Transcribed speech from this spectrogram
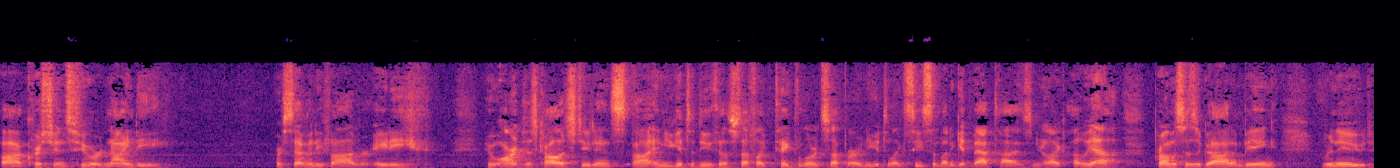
uh, Christians who are 90 or 75 or 80 who aren't just college students, uh, and you get to do stuff like take the Lord's Supper, and you get to like see somebody get baptized, and you're like, oh yeah, promises of God, I'm being renewed.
